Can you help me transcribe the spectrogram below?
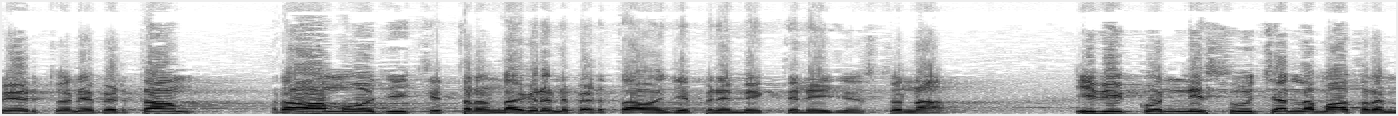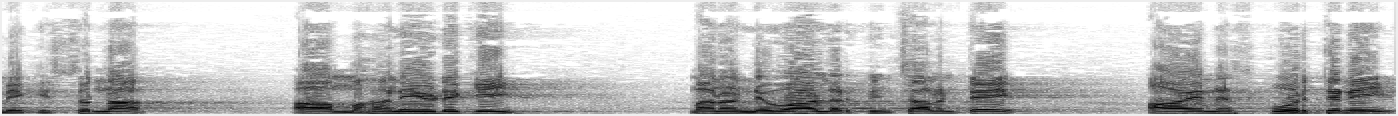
పేరుతోనే పెడతాం. రామోజీ చిత్ర నగరిని పెడతామని చెప్పి నేను మీకు తెలియజేస్తున్నా. ఇవి కొన్ని సూచనలు మాత్రం మీకు ఇస్తున్నా. ఆ మహనీయుడికి మనం నివాళులర్పించాలంటే ఆయన స్ఫూర్తిని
